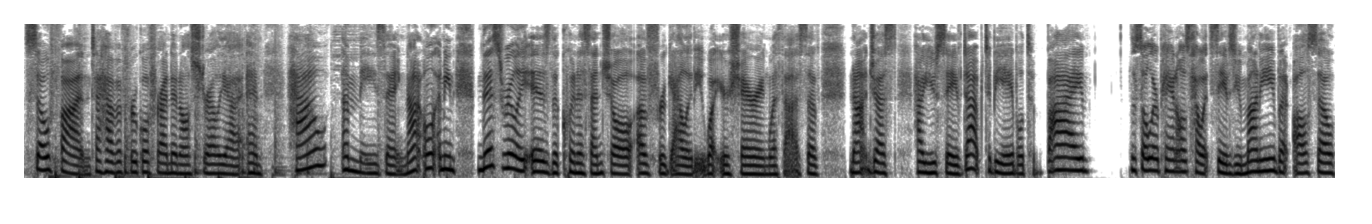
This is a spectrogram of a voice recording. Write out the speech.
so fun to have a frugal friend in Australia. And how amazing. Not only, I mean, this really is the quintessential of frugality, what you're sharing with us, of not just how you saved up to be able to buy the solar panels, how it saves you money, but also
